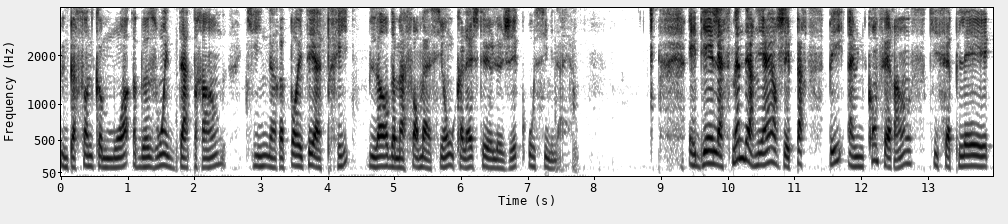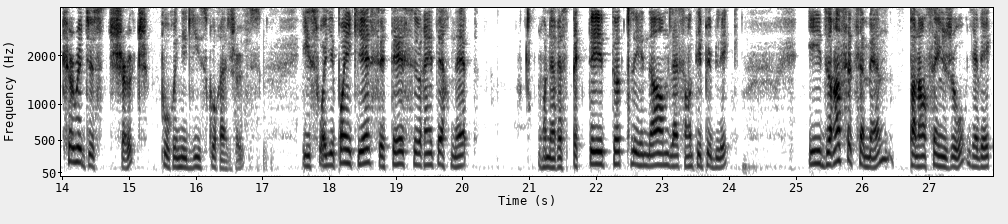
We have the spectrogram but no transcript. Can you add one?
une personne comme moi a besoin d'apprendre qui n'aurait pas été appris lors de ma formation au collège théologique, au séminaire? Eh bien, la semaine dernière, j'ai participé à une conférence qui s'appelait Courageous Church, pour une Église courageuse. Et soyez pas inquiets, c'était sur Internet. On a respecté toutes les normes de la santé publique. Et durant cette semaine, pendant cinq jours, il y avait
